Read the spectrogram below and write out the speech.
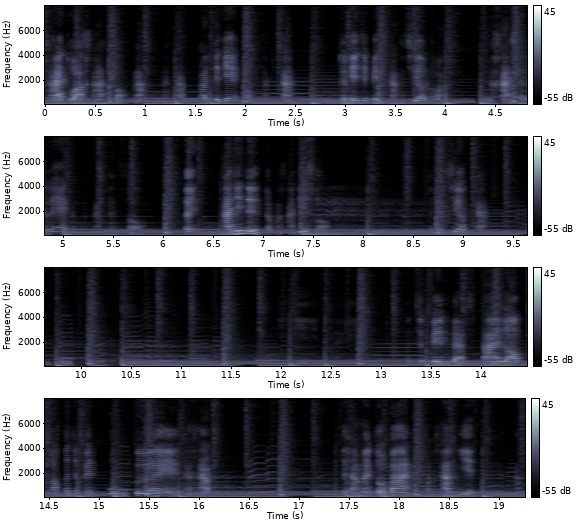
คล้ายตัวอาคารสองหลังนะครับ ก็จะแยกออกจากกัน ตัวนี้จะเป็นทางเชื่อมระหว่างอาคารชั้นแรกกับอาคารชั้นสองเอ้ยอาคารที่หนึ่งกับอาคารที่สองก็จะเชื่อมกันก็จะเป็นแบบสไตล์ล็อบล็อกก็จะเป็นปูนเปื่อยนะครับ จะทำให้ตัวบ้านค่อนข้างเย็นนะครับ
